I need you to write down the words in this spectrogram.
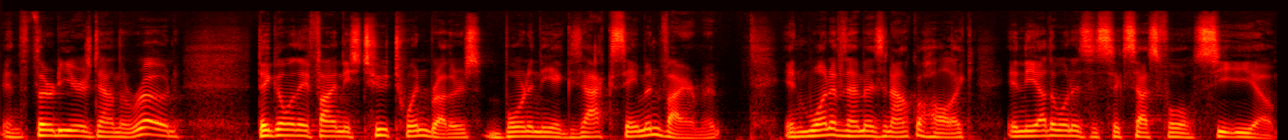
And 30 years down the road, they go and they find these two twin brothers born in the exact same environment. And one of them is an alcoholic, and the other one is a successful CEO.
